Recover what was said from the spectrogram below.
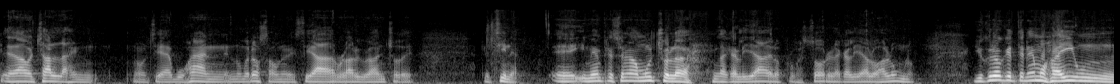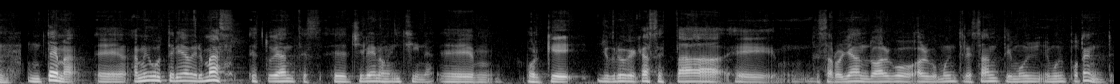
he dado charlas en la Universidad de Wuhan, en numerosas universidades a lo largo y ancho de, China. Eh, y me ha impresionado mucho la, calidad de los profesores, la calidad de los alumnos. Yo creo que tenemos ahí un, tema. Eh, a mí me gustaría ver más estudiantes chilenos en China porque yo creo que acá se está eh, desarrollando algo, algo muy interesante y muy, muy potente.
